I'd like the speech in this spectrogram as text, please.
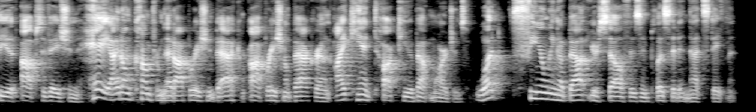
the observation? Hey, I don't come from that operation back operational background. I can't talk to you about margins. What feeling about yourself is implicit in that statement?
